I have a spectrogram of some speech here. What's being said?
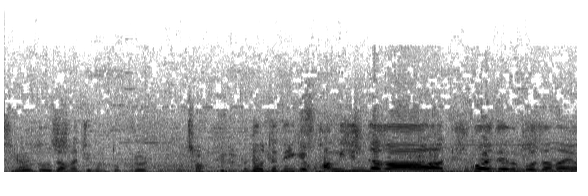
진호소자만 찍으면 또 그럴 수 있고 근데 어쨌든 이게 광신자가 죽어야 되는 거잖아요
